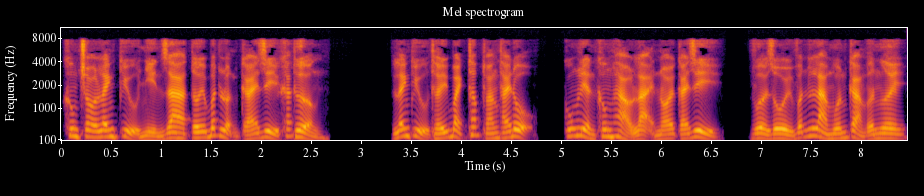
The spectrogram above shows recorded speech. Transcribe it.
không cho lãnh cửu nhìn ra tới bất luận cái gì khác thường. Lãnh cửu thấy bạch thấp thoáng thái độ, cũng liền không hảo lại nói cái gì, vừa rồi vẫn là muốn cảm ơn ngươi,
